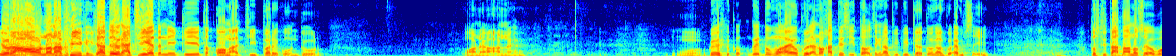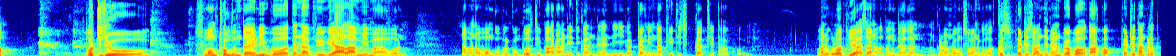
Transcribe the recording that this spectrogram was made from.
Ya ora ono nabi pidato yang ngaji ngeten iki teko ngaji bar kontur. Aneh-aneh. Wah, kowe kowe tumu ayo golekno hadis sitok sing nabi pidato nganggo MC. Terus ditatakno sik apa? Podium. Wong do ngenteni mboten Nabi alami mawon. Nek ana wong kumpul-kumpul diparani dikandani, kadang Nabi dicegat ditakoki. Lan kula biasa nak teng dalan, anggere ana wong sowan kula, "Gus, badhe sowan jenengan apa takok, badhe tangklet."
